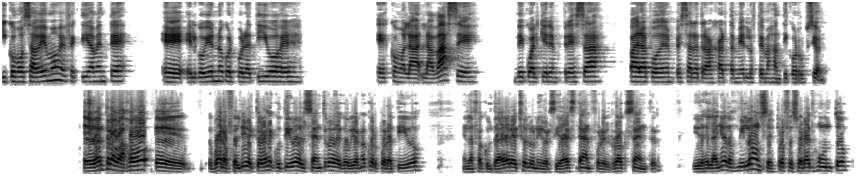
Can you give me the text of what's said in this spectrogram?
Y como sabemos, efectivamente, eh, el gobierno corporativo es, es como la, la base de cualquier empresa para poder empezar a trabajar también los temas anticorrupción. Evan trabajó, eh, bueno, fue el director ejecutivo del Centro de Gobierno Corporativo en la Facultad de Derecho de la Universidad de Stanford, el Rock Center, y desde el año 2011 es profesor adjunto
